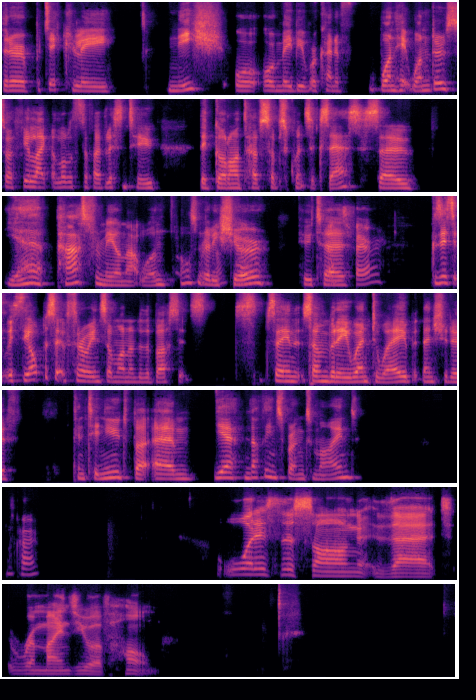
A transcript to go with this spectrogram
that are particularly niche or or maybe we're kind of one hit wonders. So I feel like a lot of stuff I've listened to, they've gone on to have subsequent success. So yeah, pass for me on that one. I wasn't really Okay. sure who That's to fair. because it's it's the opposite of throwing someone under the bus. It's saying that somebody went away but then should have continued. But um yeah, nothing sprung to mind. Okay. What is the song that reminds you of home?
